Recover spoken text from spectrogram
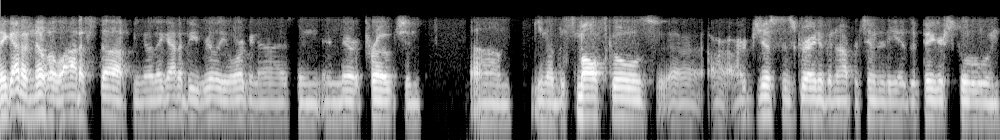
they got to know a lot of stuff. You know, they got to be really organized in, in their approach. And um, you know, the small schools uh, are, are just as great of an opportunity as a bigger school. And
